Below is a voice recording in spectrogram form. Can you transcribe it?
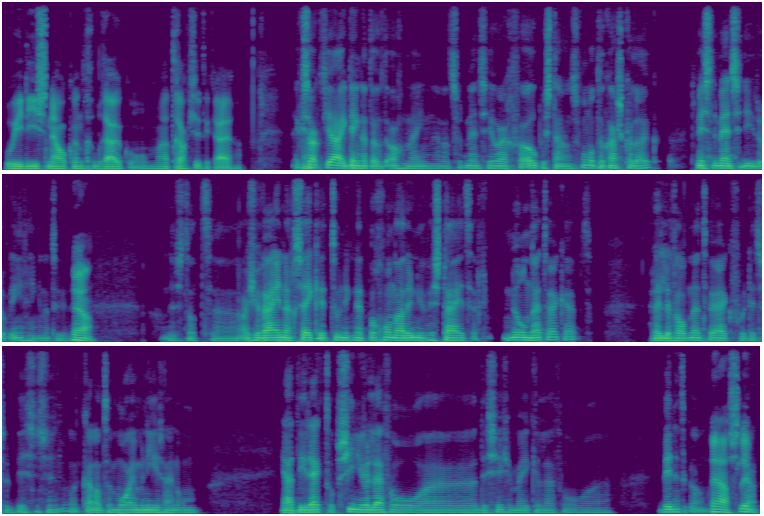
hoe je die snel kunt gebruiken om attractie te krijgen. Exact, ja. Ik denk dat over het algemeen dat soort mensen heel erg voor openstaan. Ze vonden het ook hartstikke leuk. Tenminste, de mensen die erop ingingen natuurlijk. Ja. Dus dat, uh, als je weinig, zeker toen ik net begon naar de universiteit, nul netwerk hebt, relevant netwerk voor dit soort businesses, dan kan het een mooie manier zijn om ja, direct op senior level, uh, decision maker level uh, binnen te komen. Ja, slim.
